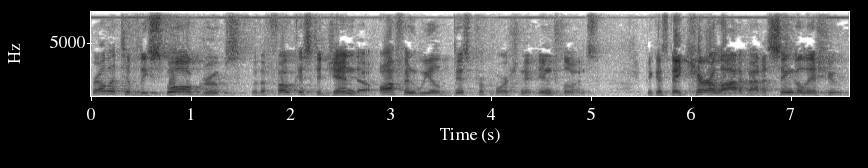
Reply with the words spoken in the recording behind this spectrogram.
Relatively small groups with a focused agenda often wield disproportionate influence because they care a lot about a single issue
